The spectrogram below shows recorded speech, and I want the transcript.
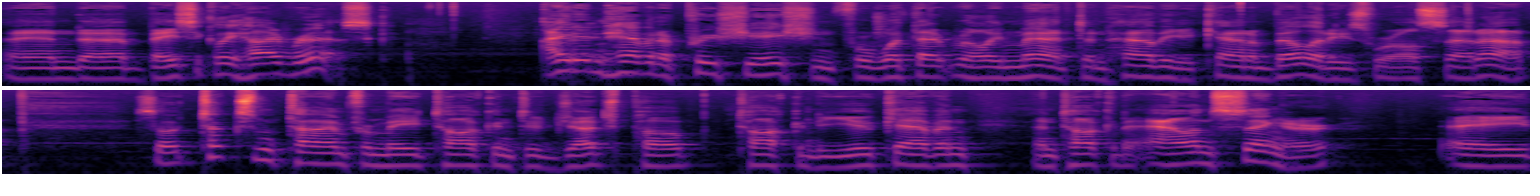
and uh, basically high risk. I didn't have an appreciation for what that really meant and how the accountabilities were all set up. So it took some time for me talking to Judge Pope, talking to you, Kevin, and talking to Alan Singer, a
